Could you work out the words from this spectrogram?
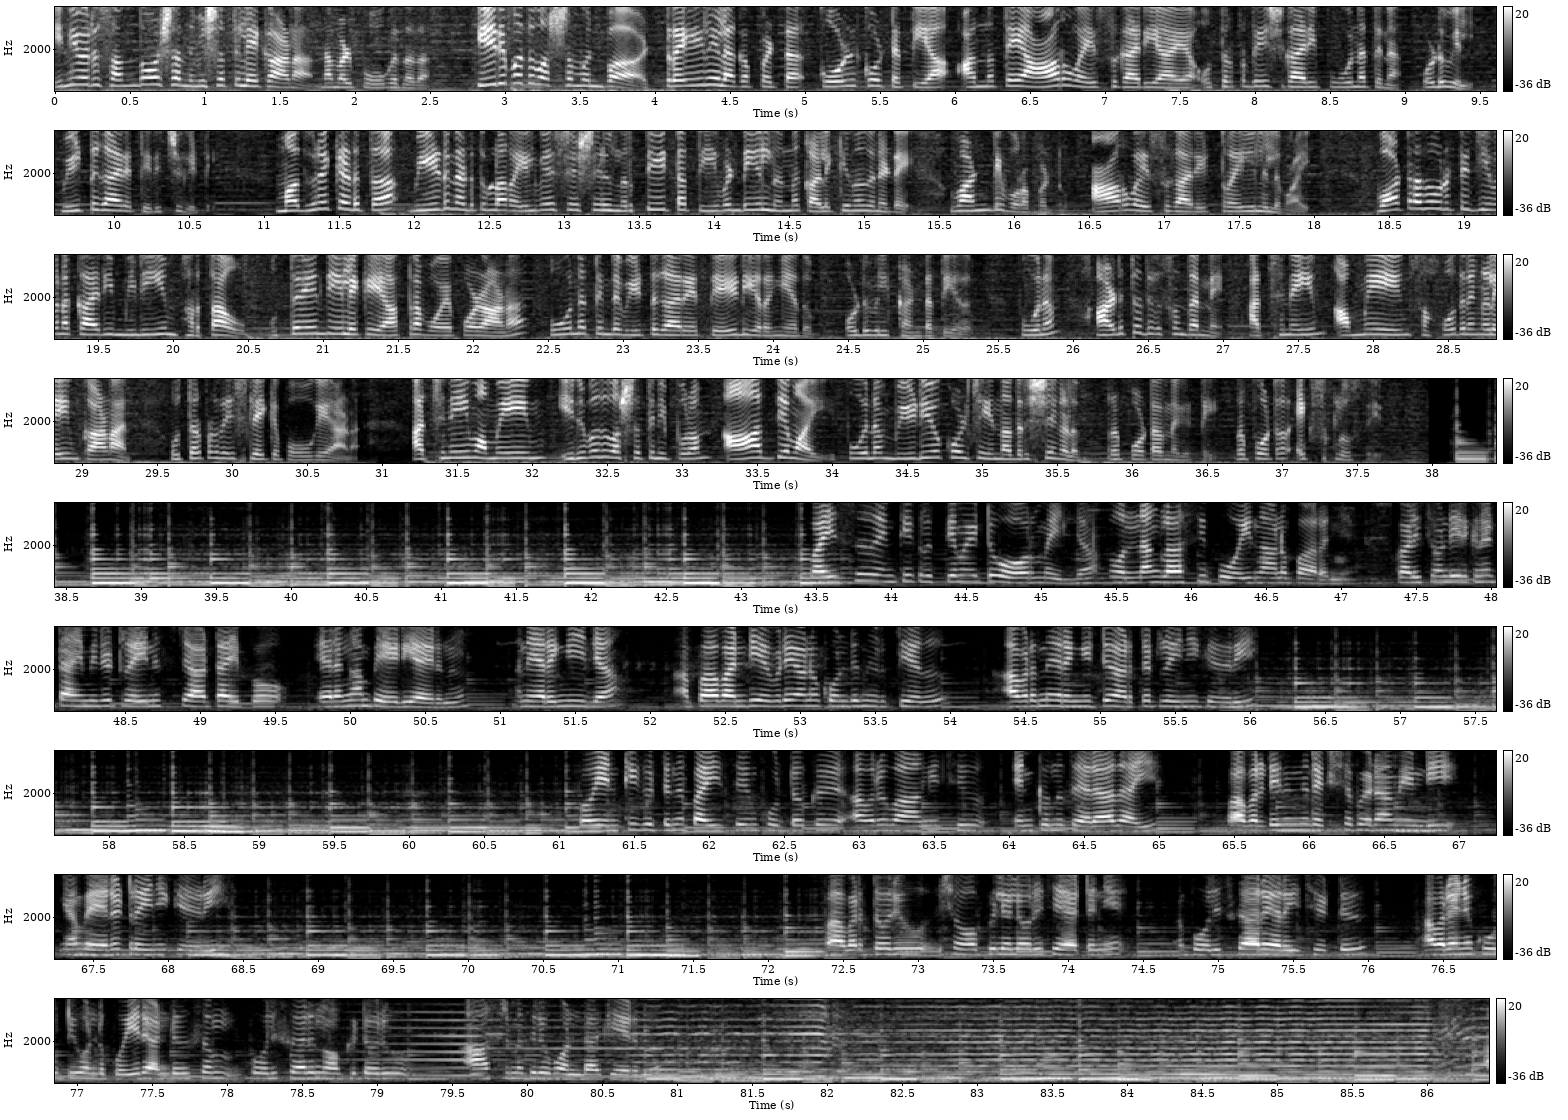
ഇനി ഒരു സന്തോഷ നിമിഷത്തിലേക്കാണ് നമ്മൾ പോകുന്നത്. ഇരുപത് വർഷം മുൻപ് ട്രെയിനിൽ അകപ്പെട്ട് കോഴിക്കോട്ടെത്തിയ അന്നത്തെ ആറു വയസ്സുകാരിയായ ഉത്തർപ്രദേശുകാരി പൂനത്തിന് ഒടുവിൽ വീട്ടുകാരെ തിരിച്ചു കിട്ടി. മധുരയ്ക്കടുത്ത് വീടിനടുത്തുള്ള റെയിൽവേ സ്റ്റേഷനിൽ നിർത്തിയിട്ട തീവണ്ടിയിൽ നിന്ന് കളിക്കുന്നതിനിടെ വണ്ടി പുറപ്പെട്ടു. ആറു വയസ്സുകാരി ട്രെയിനിലുമായി. വാട്ടർ അതോറിറ്റി ജീവനക്കാരി മിനിയും ഭർത്താവും ഉത്തരേന്ത്യയിലേക്ക് യാത്ര പോയപ്പോഴാണ് പൂനത്തിന്റെ വീട്ടുകാരെ തേടിയിറങ്ങിയതും ഒടുവിൽ കണ്ടെത്തിയതും. പൂനം അടുത്ത ദിവസം തന്നെ അച്ഛനെയും അമ്മയെയും സഹോദരങ്ങളെയും കാണാൻ ഉത്തർപ്രദേശിലേക്ക് പോവുകയാണ്. അച്ഛനെയും അമ്മയെയും ഇരുപത് വർഷത്തിനിപ്പുറം ആദ്യമായി പൂനം വീഡിയോ കോൾ ചെയ്യുന്ന ദൃശ്യങ്ങളും റിപ്പോർട്ടറിന് കിട്ടി. Reporter exclusive. വയസ്സ് എനിക്ക് കൃത്യമായിട്ട് ഓർമ്മയില്ല. ഒന്നാം ക്ലാസ്സിൽ പോയി എന്നാണ് പറഞ്ഞത്. കളിച്ചുകൊണ്ടിരിക്കുന്ന ടൈമിൽ ട്രെയിൻ സ്റ്റാർട്ടായപ്പോൾ ഇറങ്ങാൻ പേടിയായിരുന്നു. അങ്ങനെ ഇറങ്ങിയില്ല. അപ്പോൾ ആ വണ്ടി എവിടെയാണോ കൊണ്ട് നിർത്തിയത് അവിടെ നിന്ന് ഇറങ്ങിയിട്ട് അടുത്ത ട്രെയിനിൽ കയറി അപ്പോൾ എനിക്ക് കിട്ടുന്ന പൈസയും ഫുഡൊക്കെ അവർ വാങ്ങിച്ച് എനിക്കൊന്ന് തരാതായി. അപ്പോൾ അവരുടെ നിന്ന് രക്ഷപ്പെടാൻ വേണ്ടി ഞാൻ വേറെ ട്രെയിനിൽ കയറി അപ്പോൾ അവിടുത്തെ ഒരു ഷോപ്പിലുള്ള ഒരു ചേട്ടന് പോലീസുകാരെ അറിയിച്ചിട്ട് അവരെന്നെ കൂട്ടി കൊണ്ടുപോയി രണ്ട് ദിവസം പോലീസുകാർ നോക്കിയിട്ട് ഒരു ആശ്രമത്തിൽ കൊണ്ടാക്കിയായിരുന്നു.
